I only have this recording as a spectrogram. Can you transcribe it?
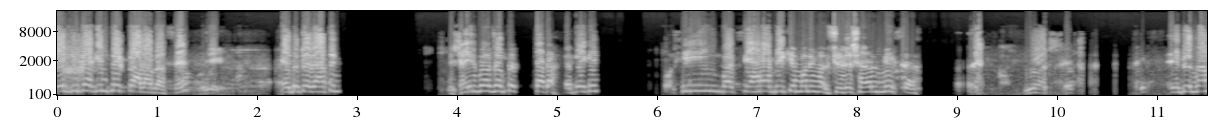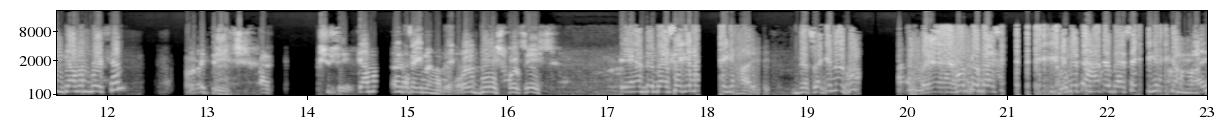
এই দুটা কিন্তু একটু আলাদা আছে। জি। এই দুটো রাতে বা চেহারা দেখে মনে হচ্ছে যে সারা মিক্স এটার দাম কেমন দিয়েছেন? পঁয়ত্রিশ। কেমন বেচা কিনা হবে? ওই বিশ পঁচিশ। এই হাটে বেচা কিনা হয় বেচা কিনা এখন তো বেচা এমনিতে হাটে বেচা কিনা হয়?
